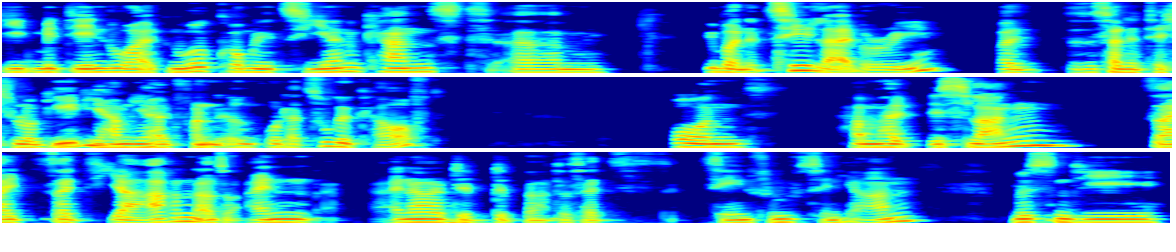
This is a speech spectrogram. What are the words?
die, mit denen du halt nur kommunizieren kannst, ähm, über eine C-Library, weil das ist halt eine Technologie, die haben die halt von irgendwo dazu gekauft und haben halt bislang seit, seit Jahren, also ein, einer, der, der macht das seit 10, 15 Jahren, müssen die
